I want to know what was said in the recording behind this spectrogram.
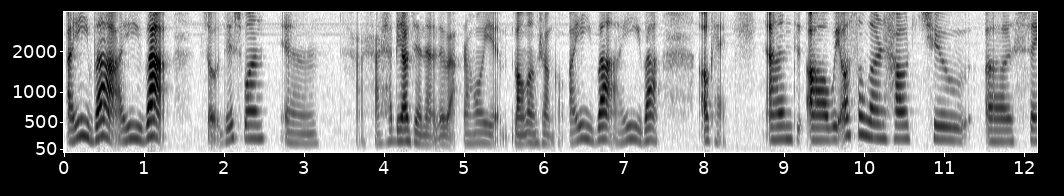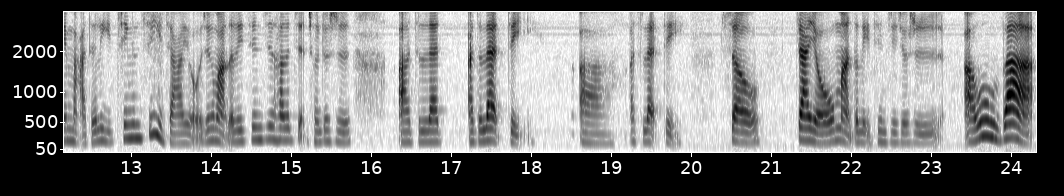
啊一吧啊一吧。So this one，嗯，还还还比较简单，对吧？然后也朗朗上口，啊一吧啊一吧。OK，and uh we also learn how to uh say 马德里竞技加油。这个马德里竞技它的简称就是 Adlet Atleti 啊 Atleti。So 加油马德里竞技就是啊呜吧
